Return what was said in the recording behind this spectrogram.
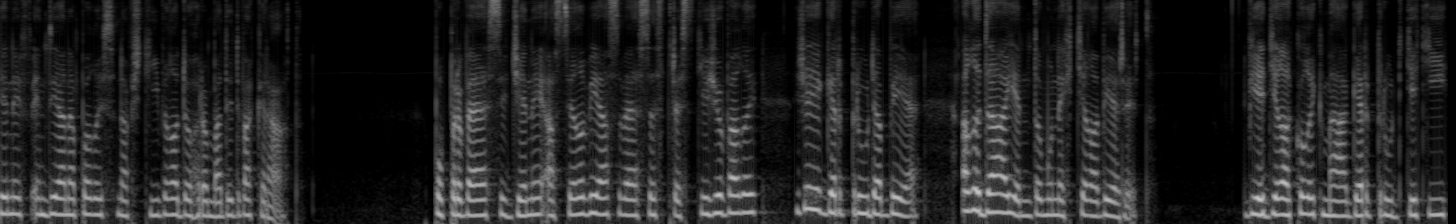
Jenny v Indianapolis navštívila dohromady dvakrát. Poprvé si Jenny a Sylvia své sestře stěžovali, že je Gertruda bije, ale Diane tomu nechtěla věřit. Věděla, kolik má Gertrud dětí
